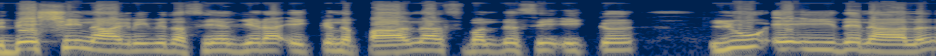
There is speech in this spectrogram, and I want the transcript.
ਵਿਦੇਸ਼ੀ ਨਾਗਰਿਕ ਵੀ ਦੱਸੇ ਜਾਂਦੇ ਜਿਹੜਾ ਇੱਕ ਨੇਪਾਲ ਨਾਲ ਸੰਬੰਧਿਤ ਸੀ, ਇੱਕ ਯੂਏਈ ਦੇ ਨਾਲ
